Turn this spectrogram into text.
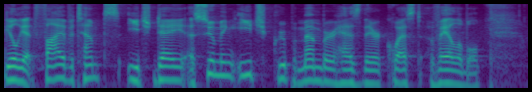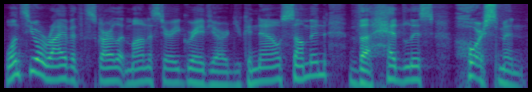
You'll get five attempts each day, assuming each group member has their quest available. Once you arrive at the Scarlet Monastery graveyard, you can now summon the Headless Horseman.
